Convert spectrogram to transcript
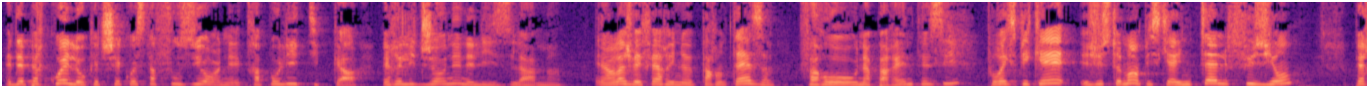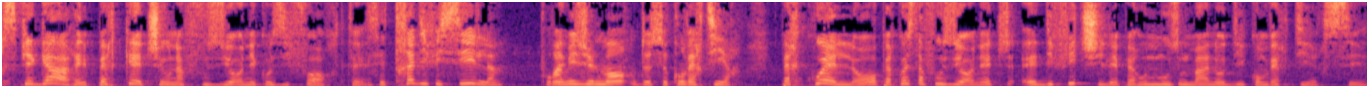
Ed è per quello che c'è questa fusione tra politica e religione nell'Islam. Et alors là, je vais faire une parenthèse Farò una parentesi pour expliquer justement, puisqu'il y a une telle fusion, per spiegare perché c'è una fusione così forte. c'est très difficile pour un musulman de se convertir. Per quello, per questa fusione, è difficile per un musulmano di convertirsi.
